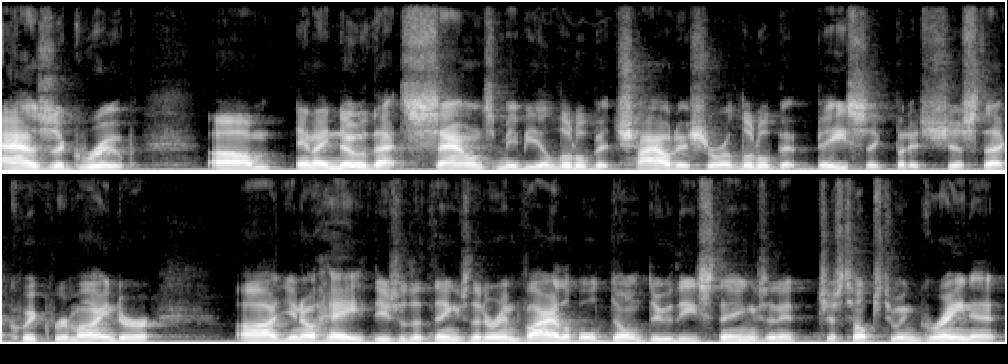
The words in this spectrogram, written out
as a group. Um, and I know that sounds maybe a little bit childish or a little bit basic, but it's just that quick reminder. Uh, you know, hey, these are the things that are inviolable. Don't do these things, and it just helps to ingrain it.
